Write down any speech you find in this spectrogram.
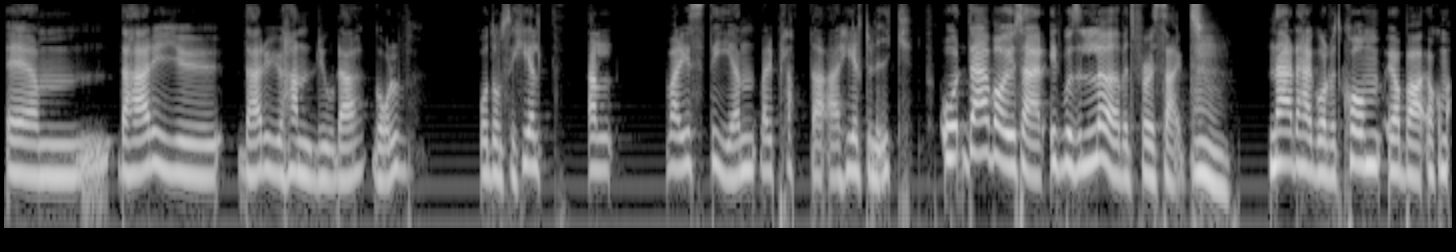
ehm, det, här är ju, det här är ju handgjorda golv. Och de ser helt... All, varje sten, varje platta är helt unik. Och där var ju så här, it was love at first sight. Mm. När det här golvet kom, jag bara, jag kommer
